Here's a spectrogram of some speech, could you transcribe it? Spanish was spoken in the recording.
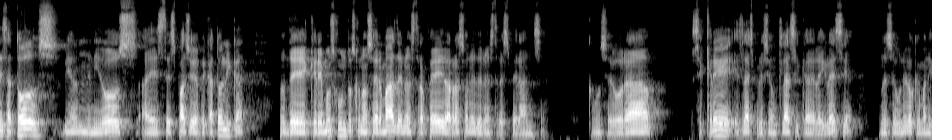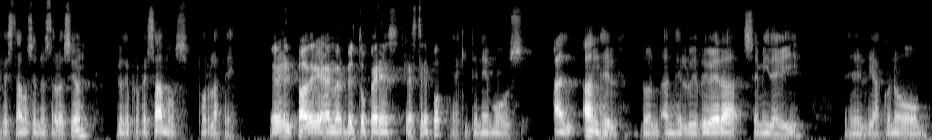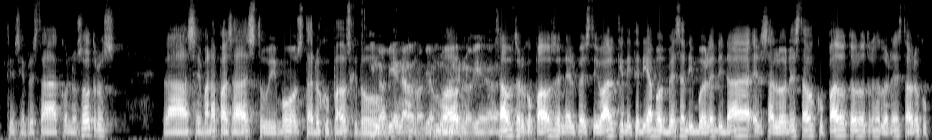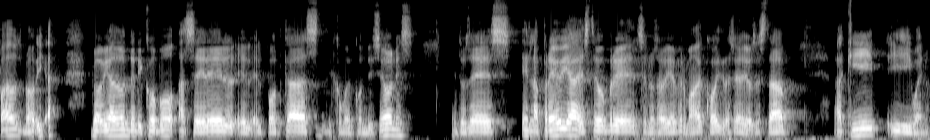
Tardes a todos, bienvenidos a este espacio de Fe Católica, donde queremos juntos conocer más de nuestra fe y las razones de nuestra esperanza. Como se ora, se cree, es la expresión clásica de la Iglesia, donde se une lo que manifestamos en nuestra oración y lo que profesamos por la fe. Eres el padre Jaime Alberto Pérez Restrepo. Y aquí tenemos al ángel, don Ángel Luis Rivera Semidei, el diácono que siempre está con nosotros. La semana pasada estuvimos tan ocupados que no... Y no había nada, no había muebles, no, había nada. Estábamos tan ocupados en el festival que ni teníamos mesa, ni muebles, ni nada. El salón estaba ocupado, todos los otros salones estaban ocupados, no había, no había dónde ni cómo hacer el, el, el podcast como en condiciones. Entonces, en la previa, este hombre se nos había enfermado de COVID, gracias a Dios está aquí y bueno,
